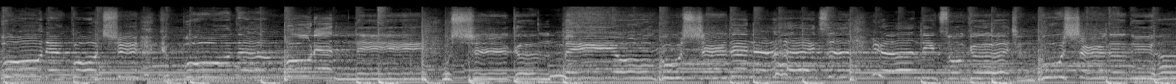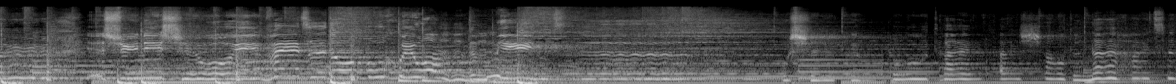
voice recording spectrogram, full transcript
不念过去，可不能不念你。我是个没有故事的男孩子，愿你做个爱讲故事的女孩。也许你是我一辈子爱笑的男孩子，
